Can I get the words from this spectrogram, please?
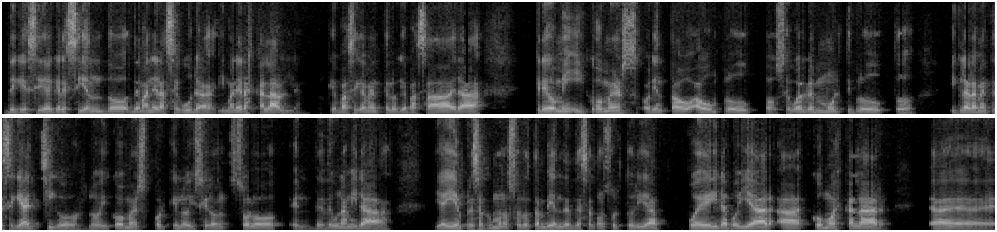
de que siga creciendo de manera segura y manera escalable. Que básicamente lo que pasaba era, creo mi e-commerce orientado a un producto, se vuelve multiproducto y claramente se quedan chicos los e-commerce porque lo hicieron solo desde una mirada y ahí empresas como nosotros también, desde esa consultoría, puede ir a apoyar a cómo escalar eh,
